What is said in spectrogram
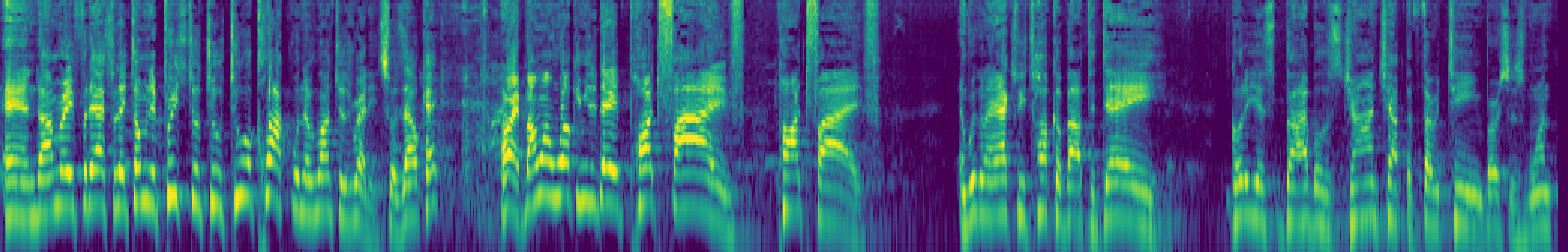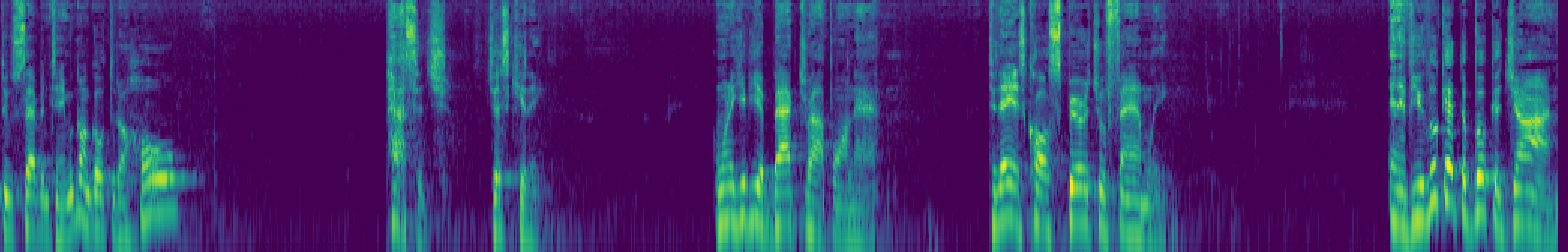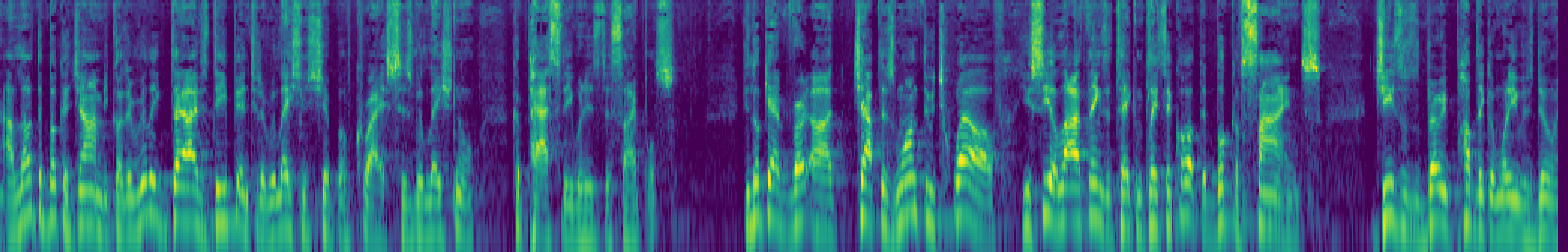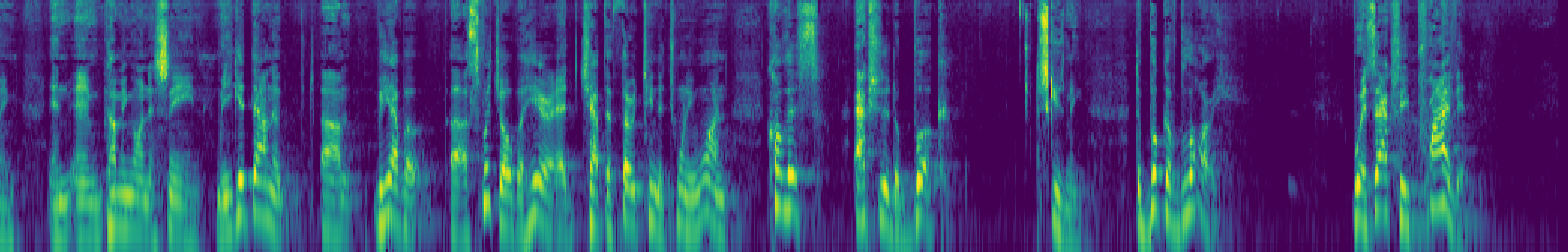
And I'm ready for that. So they told me to preach till 2, 2 o'clock when the lunch is ready. So is that okay? All right, but I want to welcome you today, part five. Part five. And we're going to actually talk about today Go to your Bibles, John chapter 13, verses 1 through 17. We're going to go through the whole passage. Just kidding. I want to give you a backdrop on that. Today is called Spiritual Family. And if you look at the book of John, I love the book of John because it really dives deep into the relationship of Christ, his relational capacity with his disciples. You look at uh, chapters 1 through 12, you see a lot of things that are taking place. They call it the book of signs. Jesus was very public in what he was doing and, and coming on the scene. When you get down to, um, we have a, a switch over here at chapter 13 to 21. Call this actually the book, excuse me, the book of glory, where it's actually private.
